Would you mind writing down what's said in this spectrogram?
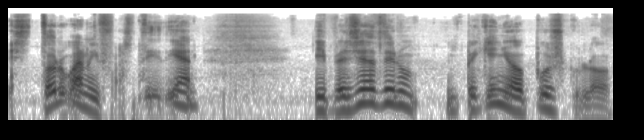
estorban y fastidian? Y pensé hacer un, pequeño opúsculo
